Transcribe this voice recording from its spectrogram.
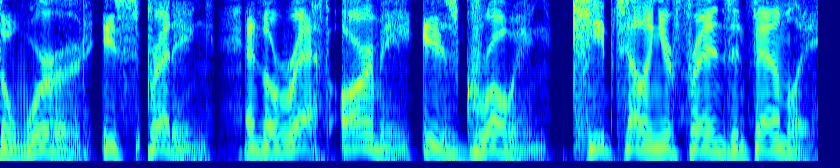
The word is spreading, and the ref army is growing. Keep telling your friends and family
